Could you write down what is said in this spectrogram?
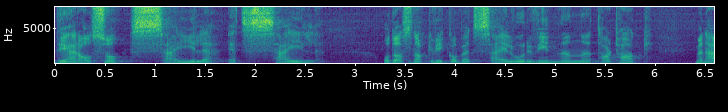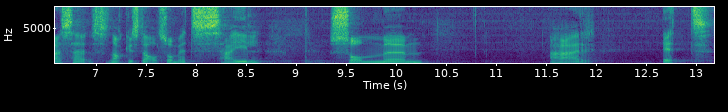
det er altså seilet, et seil. Og da snakker vi ikke om et seil hvor vinden tar tak, men her snakkes det altså om et seil som eh, er et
